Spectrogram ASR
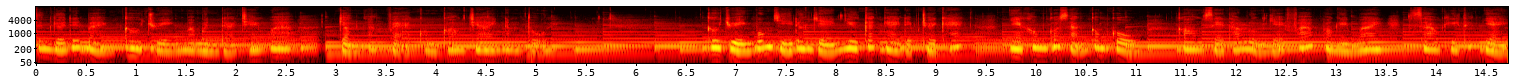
xin gửi đến bạn câu chuyện mà mình đã trải qua trận ăn vạ cùng con trai 5 tuổi. Câu chuyện vốn chỉ đơn giản như các ngày đẹp trời khác, nhà không có sẵn công cụ, con sẽ thảo luận giải pháp vào ngày mai sau khi thức dậy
